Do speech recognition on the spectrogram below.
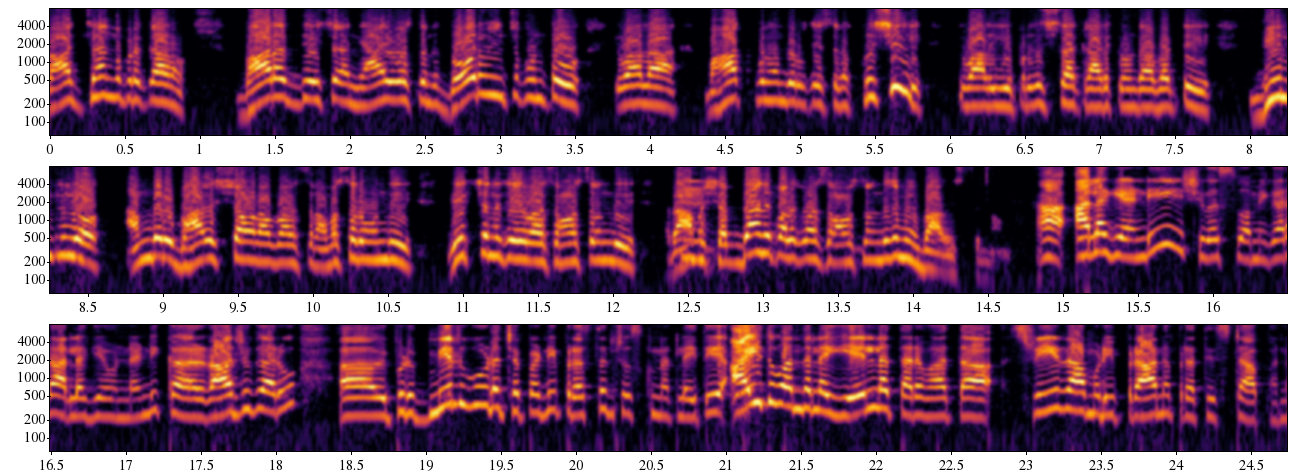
రాజ్యాంగ ప్రకారం భారతదేశ న్యాయ వ్యవస్థను గౌరవించుకుంటూ ఇవాళ మహాత్ములందరూ చేసిన కృషి ఇవాళ ఈ ప్రతిష్టా కార్యక్రమం కాబట్టి దీనిలో అందరూ భాగస్వాములు అవ్వాల్సిన అవసరం ఉంది వీక్షణ చేయవలసిన అవసరం ఉంది రామ శబ్దాన్ని పలకవలసిన అవసరం ఉందిగా మేము భావిస్తున్నాం. అలాగే అండి శివస్వామి గారు అలాగే ఉండండి. రాజు గారు ఇప్పుడు మీరు కూడా చెప్పండి ప్రస్తుతం చూసుకున్నట్లయితే ఐదు వందల ఏళ్ళ తర్వాత శ్రీరాముడి ప్రాణ ప్రతిష్టాపన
